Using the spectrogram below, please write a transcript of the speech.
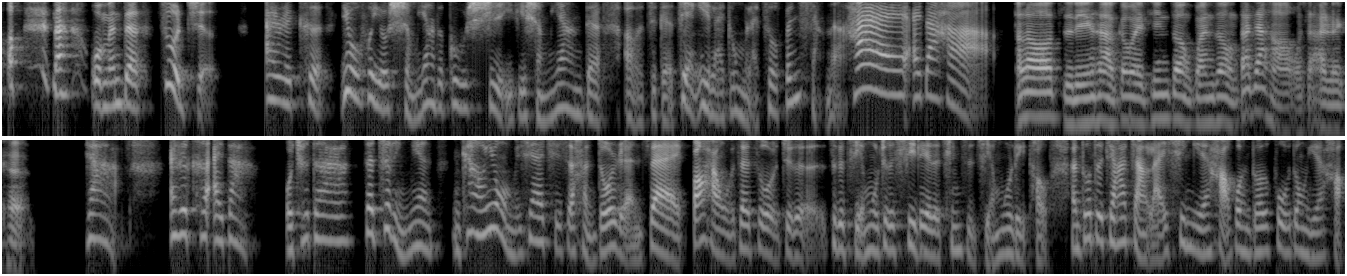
那我们的作者。艾瑞克又会有什么样的故事，以及什么样的呃这个建议来跟我们来做分享呢？嗨，艾大好，Hello，子玲，还有各位听众观众，大家好，我是艾瑞克。呀，艾瑞克，艾大，我觉得啊，在这里面，你看啊，因为我们现在其实很多人在，包含我们在做这个这个节目这个系列的亲子节目里头，很多的家长来信也好，或很多的互动也好，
